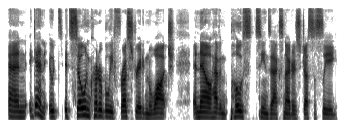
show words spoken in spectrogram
And again, it's it's so incredibly frustrating to watch. And now having post seen Zack Snyder's Justice League,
